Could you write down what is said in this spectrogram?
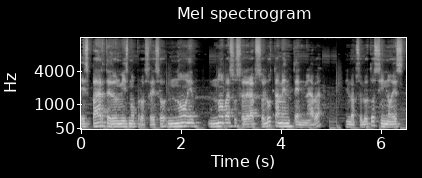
es parte de un mismo proceso, no, no va a suceder absolutamente nada en lo absoluto, sino es,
